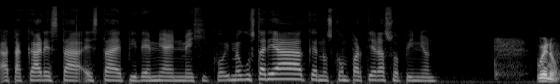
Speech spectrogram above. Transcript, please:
atacar esta, esta epidemia en México. Y me gustaría que nos compartiera su opinión. Bueno,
